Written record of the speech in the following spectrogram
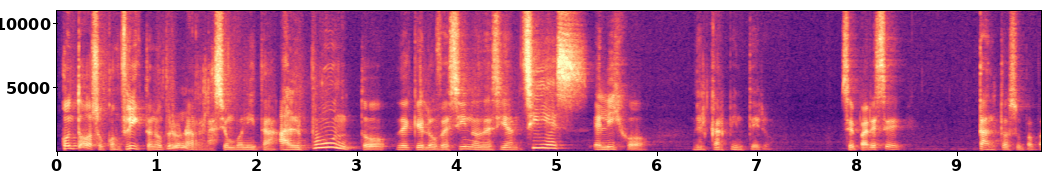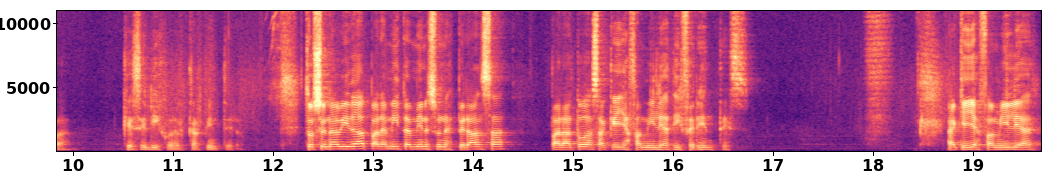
con todo su conflicto, ¿no? pero una relación bonita, al punto de que los vecinos decían, sí es el hijo del carpintero, se parece tanto a su papá, que es el hijo del carpintero. Entonces Navidad para mí también es una esperanza para todas aquellas familias diferentes. Aquellas familias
